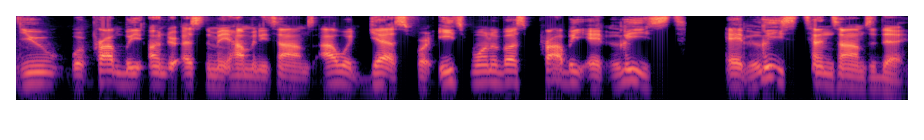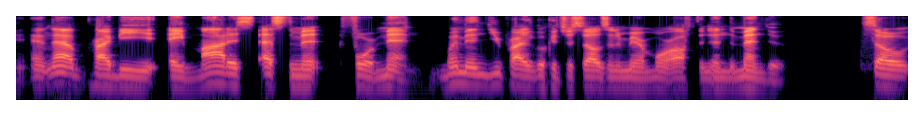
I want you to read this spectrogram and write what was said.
You would probably underestimate how many times. I would guess for each one of us, probably at least at least 10 times a day. And that would probably be a modest estimate for men. Women, you probably look at yourselves in the mirror more often than the men do. So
